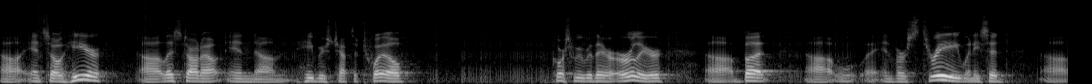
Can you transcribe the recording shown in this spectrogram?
Uh, and so here, uh, let's start out in um, Hebrews chapter 12. Of course, we were there earlier, uh, but uh, in verse 3, when he said, uh,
